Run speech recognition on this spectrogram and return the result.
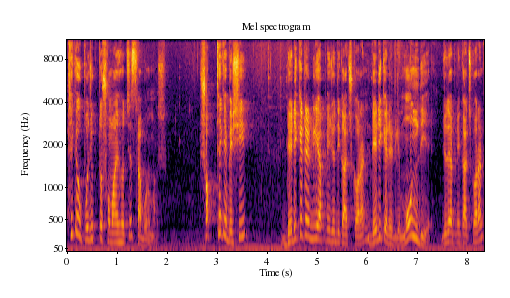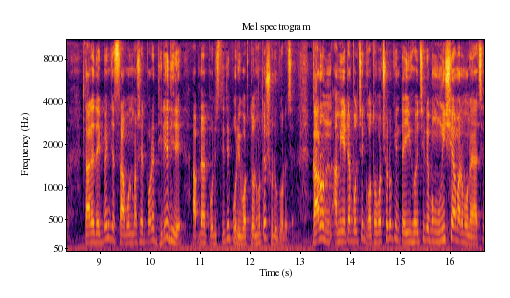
থেকে উপযুক্ত সময় হচ্ছে শ্রাবণ মাস। সব থেকে বেশি ডেডিকেটেডলি আপনি যদি কাজ করান ডেডিকেটেডলি মন দিয়ে যদি আপনি কাজ করান তাহলে দেখবেন যে শ্রাবণ মাসের পরে ধীরে ধীরে আপনার পরিস্থিতি পরিবর্তন হতে শুরু করেছে। কারণ আমি এটা বলছি গত বছরও কিন্তু এই হয়েছিল এবং উনিশে আমার মনে আছে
